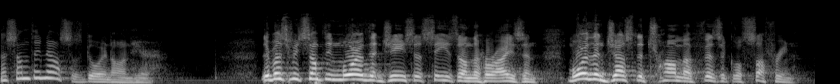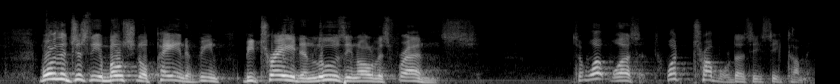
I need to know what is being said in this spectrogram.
Now, something else is going on here. There must be something more that Jesus sees on the horizon, more than just the trauma of physical suffering more than just the emotional pain of being betrayed and losing all of his friends. So, what was it? What trouble does he see coming?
